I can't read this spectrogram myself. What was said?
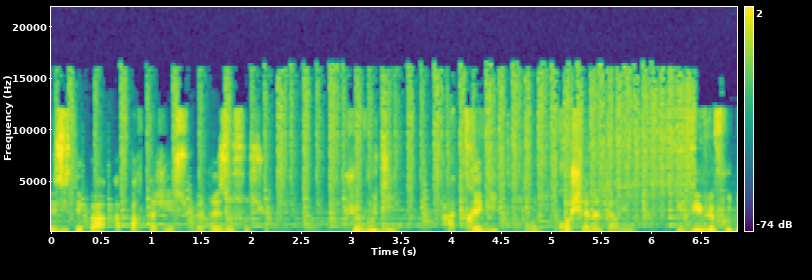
n'hésitez pas à partager sur les réseaux sociaux. Je vous dis à très vite pour une prochaine interview et vive le foot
